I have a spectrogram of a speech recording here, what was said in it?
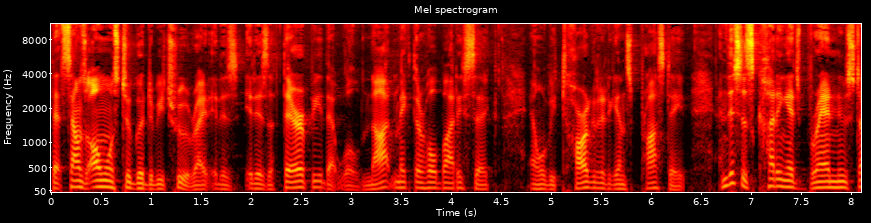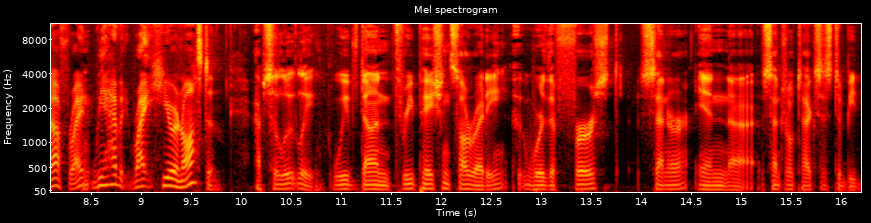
that sounds almost too good to be true, right? It is it is a therapy that will not make their whole body sick and will be targeted against prostate. And this is cutting edge brand new stuff, right? We have it right here in Austin. Absolutely. We've done three patients already. We're the first center in uh, Central Texas to be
